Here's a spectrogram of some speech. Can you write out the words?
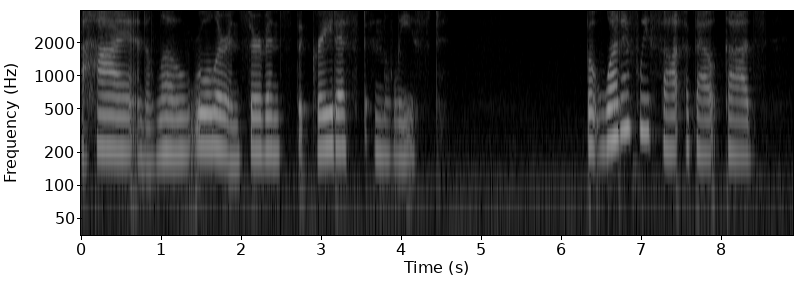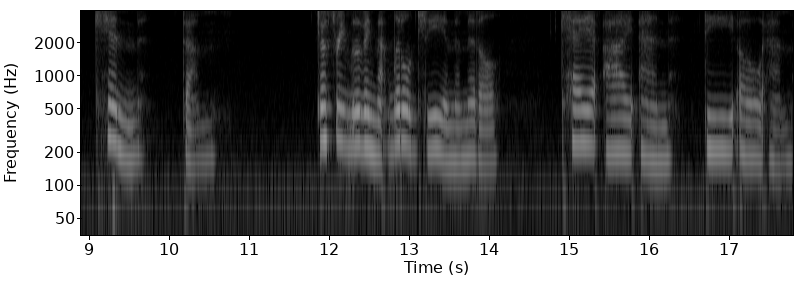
a high and a low, ruler and servants, the greatest and the least. But what if we thought about God's kindom? Just removing that little g in the middle. K I N D O M.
